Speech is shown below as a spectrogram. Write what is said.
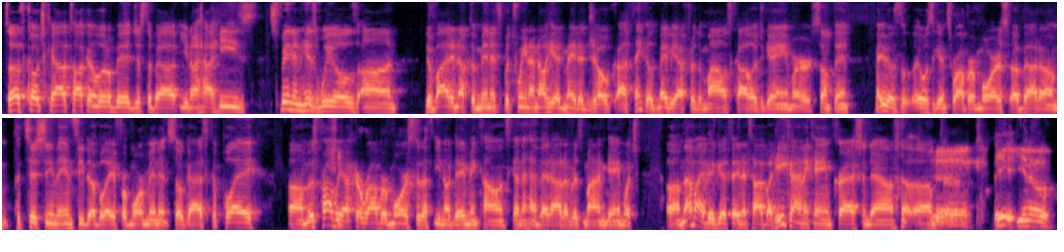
So that's Coach Cal talking a little bit just about you know how he's spinning his wheels on dividing up the minutes between. I know he had made a joke. I think it was maybe after the Miles College game or something. Maybe it was it was against Robert Morris about um, petitioning the NCAA for more minutes so guys could play. Um, it was probably after Robert Morris because you know Daimion Collins kind of had that out of his mind game, which um, that might be a good thing to talk about. He kind of came crashing down. um, yeah, he, you know,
